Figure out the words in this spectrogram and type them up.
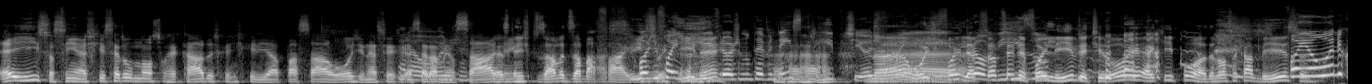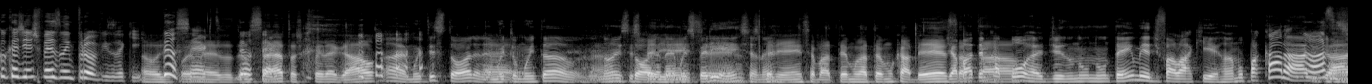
É isso, assim, acho que esse era o nosso recado, acho que a gente queria passar hoje, né? Essa, Era essa era a mensagem. Parece que a gente precisava desabafar Assim, isso Hoje foi aqui, livre, né? hoje não teve nem script. Hoje Não, foi hoje foi livre. Só pra você ver, foi livre, tirou aqui, porra, da nossa cabeça. Foi o único que a gente fez no improviso aqui. Hoje deu certo. mesmo, deu, certo. acho que foi legal. Ah, é muita história, né? É. Muito, muita. Não é Muita história, né? É uma experiência, muita né? Experiência, batemos, batemos cabeça. Já batemos com a tal. porra, de, não, não tenho medo de falar que erramos pra caralho Nossa, já,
